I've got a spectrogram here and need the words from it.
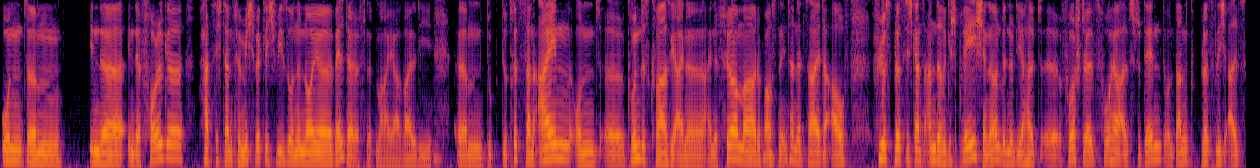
Und ähm, in der, in der Folge hat sich dann für mich wirklich wie so eine neue Welt eröffnet, Maya, weil die, ähm, du, du trittst dann ein und äh, gründest quasi eine, eine Firma, du baust eine Internetseite auf, führst plötzlich ganz andere Gespräche. Ne? Und wenn du dir halt äh, vorstellst, vorher als Student und dann plötzlich als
